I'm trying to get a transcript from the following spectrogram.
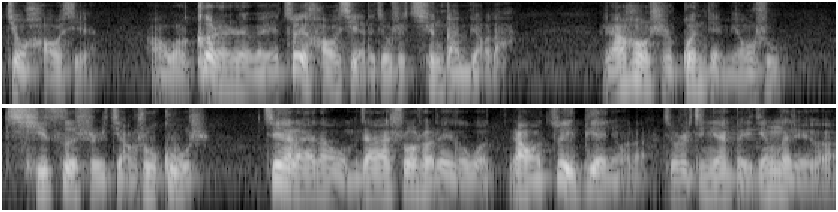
就好写啊。我个人认为最好写的就是情感表达，然后是观点描述，其次是讲述故事。接下来呢，我们再来说说这个我让我最别扭的就是今年北京的这个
